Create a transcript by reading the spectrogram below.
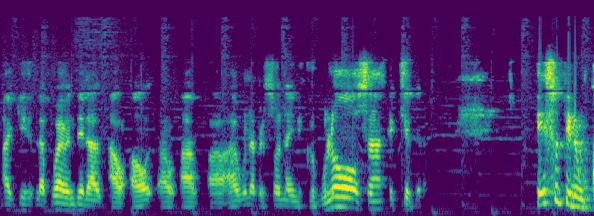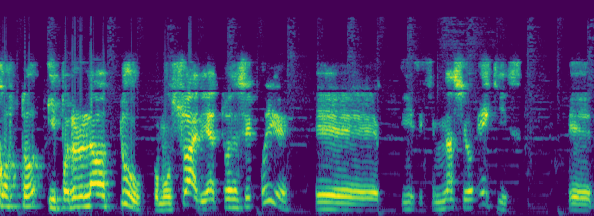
a que la pueda vender a, a, a una persona inescrupulosa, etcétera. Eso tiene un costo y por otro lado tú, como usuaria, tú vas a decir, oye, eh, gimnasio X, eh,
